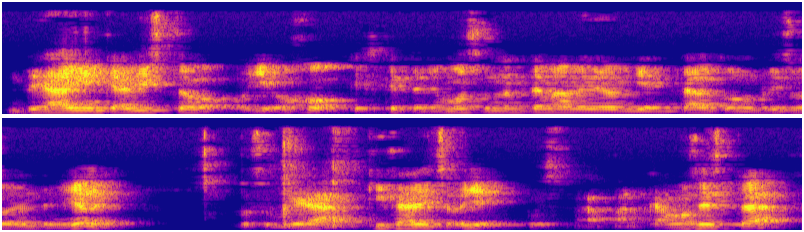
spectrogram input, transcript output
de alguien que ha visto, oye, ojo, que es que tenemos un tema medioambiental con un riesgo de 20 millones. Pues hubiera quizá dicho, oye, pues aparcamos esta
